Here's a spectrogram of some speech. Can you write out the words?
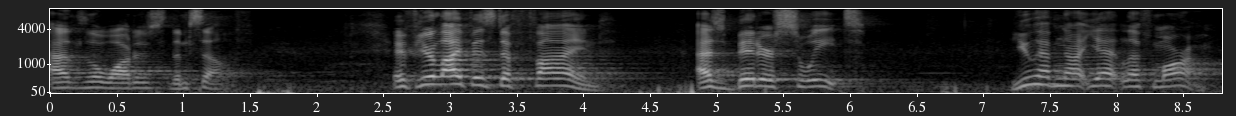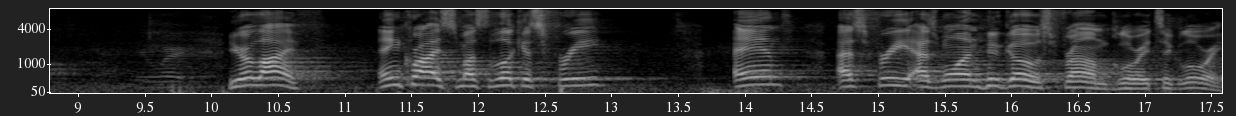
as, the waters themselves. If your life is defined as bittersweet, you have not yet left Marah. Your life in Christ must look as free and as free as one who goes from glory to glory.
